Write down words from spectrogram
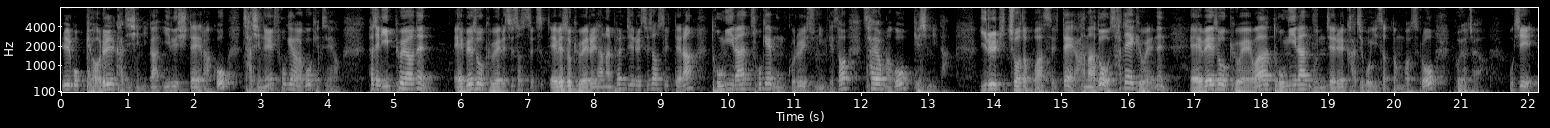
일곱 별을 가지신 이가 이르시되라고 자신을 소개하고 계세요. 사실 이 표현은 에베소 교회를 쓰셨을 에베소 교회를 향한 편지를 쓰셨을 때랑 동일한 소개 문구를 예수님께서 사용하고 계십니다. 이를 비추어서 보았을 때 아마도 사대 교회는 에베소 교회와 동일한 문제를 가지고 있었던 것으로 보여져요. 혹시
